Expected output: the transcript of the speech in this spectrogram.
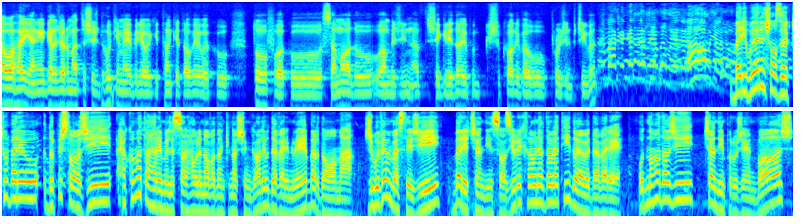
ئەوە هەی یانە گەل جۆرما تشش دووکی مێ بریەوەکی تۆنکێتەوەێ وەکو تۆف وەکو سەماد و ئەم بژین ئەفت شەگرێداوی شکۆلی بە و پروژین بچیوە. بری بویار این شازه اکتو بری و دو پیش راجی حکومت هرمی لسر حول نوادان که ناشنگال و دورینوی بردامه جبویوی مبسته جی بری چندین سازی و رکرامن دولتی دایا به دوره چندین پروژه باش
